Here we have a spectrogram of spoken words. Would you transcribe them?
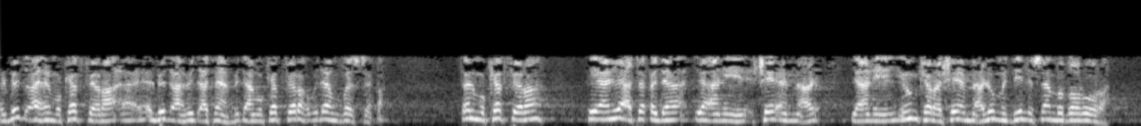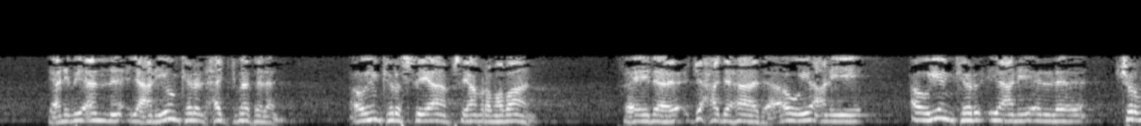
البدعة المكفرة البدعة بدعتان بدعة مكفرة وبدعة مفسقة. فالمكفرة هي أن يعتقد يعني شيئا يعني ينكر شيئا معلوم من دين الإسلام بالضرورة. يعني بأن يعني ينكر الحج مثلا أو ينكر الصيام صيام رمضان. فإذا جحد هذا أو يعني أو ينكر يعني شرب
